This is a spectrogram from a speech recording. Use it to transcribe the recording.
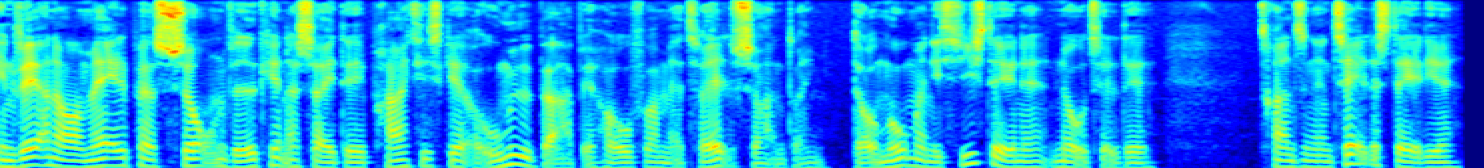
En hver normal person vedkender sig det praktiske og umiddelbare behov for materiel sondring. Dog må man i sidste ende nå til det transcendentale stadie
